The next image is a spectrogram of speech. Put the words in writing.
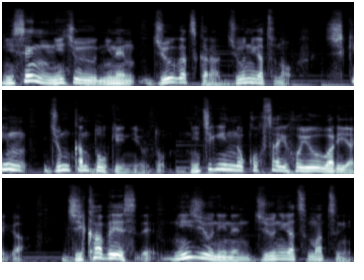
2022年10月から12月の資金循環統計によると、日銀の国債保有割合が自家ベースで22年12月末に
